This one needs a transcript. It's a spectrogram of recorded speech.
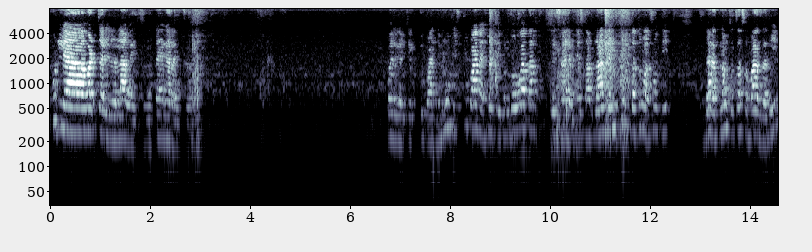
पुढल्या वाटचालीला लागायचं काय करायचं? पलीकडची एक टूप आणली मोठीच टूप आणायची होती पण बघू आता पैसा आल्यावर जास्त आपलं आणलं ही टूप तुम्हाला सांगते? घरात नव्हतंच असं बाजार ही.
